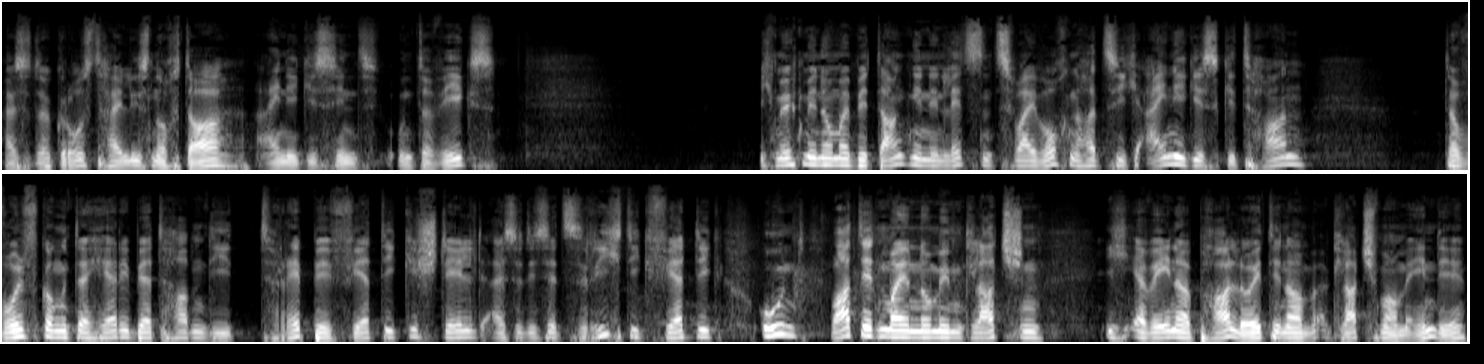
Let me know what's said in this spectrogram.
Also der Großteil ist noch da, einige sind unterwegs. Ich möchte mich nochmal bedanken. In den letzten zwei Wochen hat sich einiges getan. Der Wolfgang und der Heribert haben die Treppe fertiggestellt, also das ist jetzt richtig fertig. Und wartet mal noch mit dem Klatschen. Ich erwähne ein paar Leute, dann klatschen wir am Ende.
